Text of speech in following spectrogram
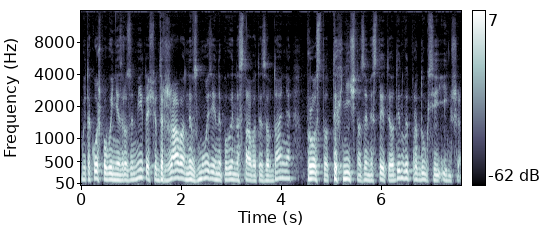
ми також повинні зрозуміти, що держава не в змозі і не повинна ставити завдання просто технічно замістити один вид продукції іншим.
